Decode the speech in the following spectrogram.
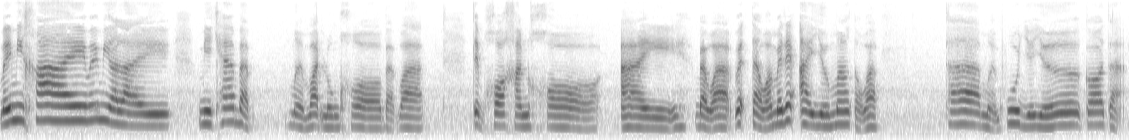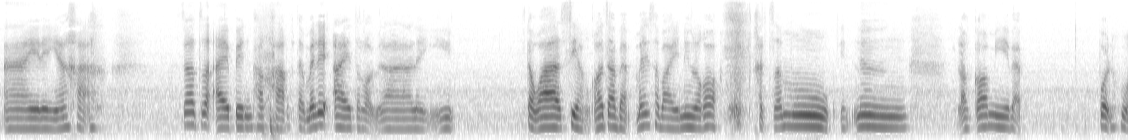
ไม่มีไข้ไม่มีอะไร มีแค่แบบเหมือนหวัดลงคอแบบว่า เจ็บคอคันคอไอแบบว่า แต่ว่าไม่ได้ไอเยอะมากแต่ว่า ถ้าเหมือนพูดเยอะๆก็จะไออะไรเงี้ยค่ะก็จะไอเป็นพักๆแต่ไม่ได้ไอตลอดเวลาอะไรอย่างนี้ แต่ว่าเสียงก็จะแบบไม่สบายนึง แล้วก็ขัดจมูกนิดนึง แล้วก็มีแบบปวดหัว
